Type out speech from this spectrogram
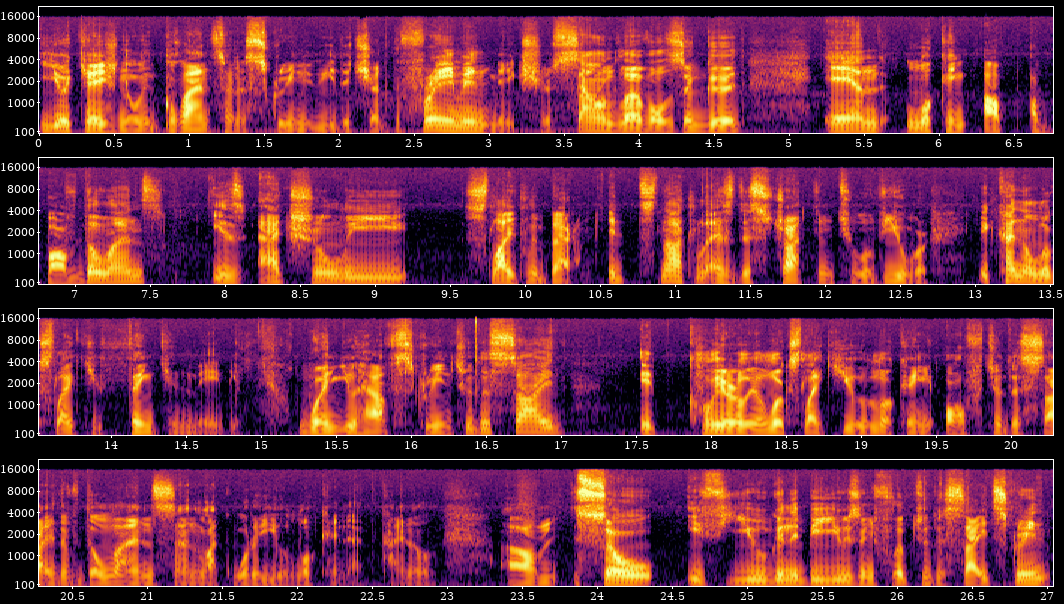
you occasionally glance at a screen. You either check the framing, make sure sound levels are good, and looking up above the lens is actually slightly better. It's not as distracting to a viewer. It kind of looks like you're thinking maybe. When you have screen to the side, it clearly looks like you're looking off to the side of the lens and like what are you looking at kind of um, so if you're going to be using flip to the side screen,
